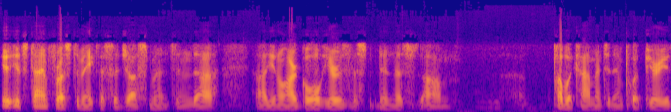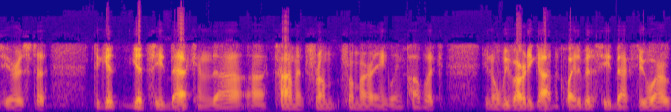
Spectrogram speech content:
it, it's time for us to make this adjustment, and uh, uh, you know, our goal here is this in this um, public comment and input period here is to to get get feedback and uh, uh, comment from from our angling public. You know, we've already gotten quite a bit of feedback through our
